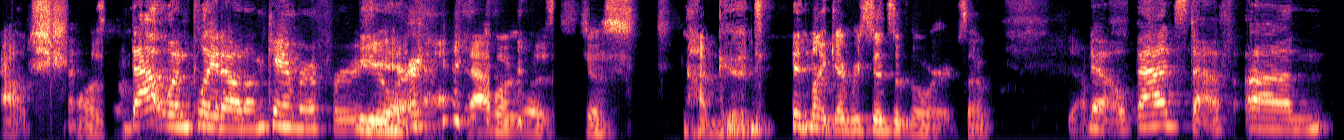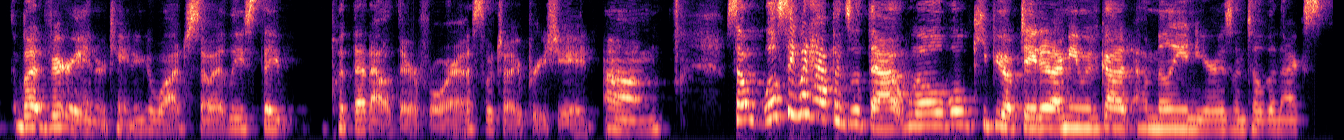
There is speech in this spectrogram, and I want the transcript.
ouch. That was, That one played out on camera for sure. yeah, that one was just not good in like every sense of the word. So no bad stuff um but very entertaining to watch so at least they put that out there for us, which I appreciate. Um, so we'll see what happens with that. We'll we'll keep you updated. I mean, we've got a million years until the next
